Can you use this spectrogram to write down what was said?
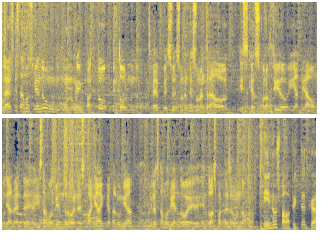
La verdad es que estamos viendo un, un- un impacto en todo el mundo. Pep es, es un, es un entrenador que es, que es conocido y admirado mundialmente. Y estamos viéndolo en España, en Cataluña y lo estamos viendo en, en todas partes del mundo. I no us fa l'efecte que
